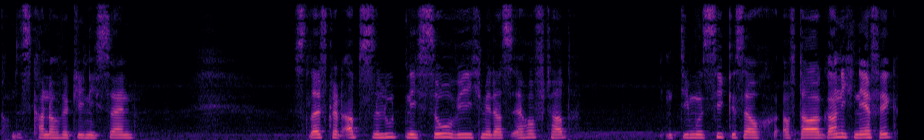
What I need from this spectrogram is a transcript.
Komm, das kann doch wirklich nicht sein. Es läuft gerade absolut nicht so, wie ich mir das erhofft habe. Und die Musik ist auch auf Dauer gar nicht nervig.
